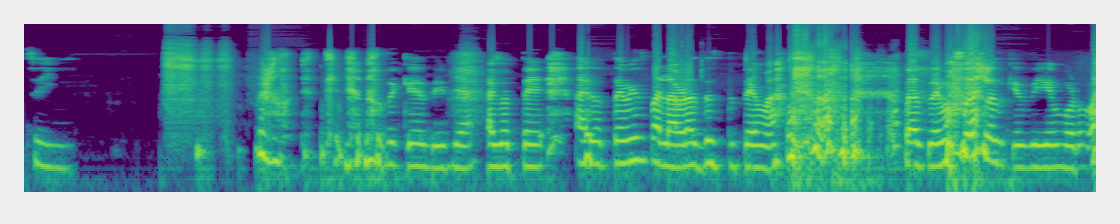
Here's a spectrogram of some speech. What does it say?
Sí. Perdón, que ya no sé qué decir, ya agoté, agoté mis palabras de este tema. Pasemos a los que siguen, por favor.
